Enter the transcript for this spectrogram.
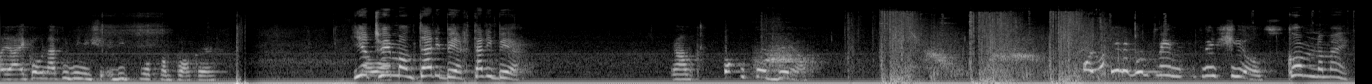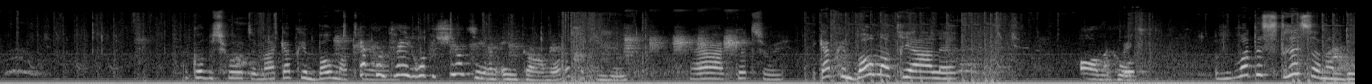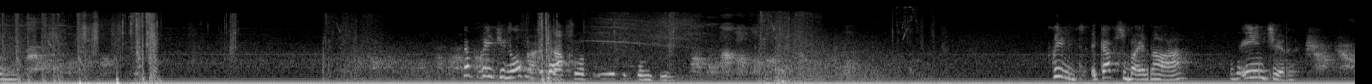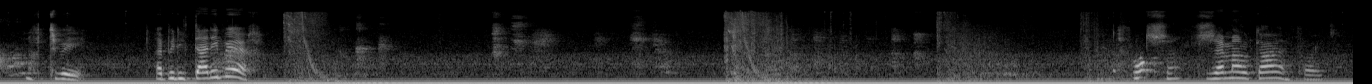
Oh ja, ik wil net die mini die pot gaan pakken. Hier, twee man, teddybeer, teddybeer. Ja, pak de weer. Oh, wat heb ik voor twee, twee shields? Kom naar mij. Ik word beschoten, maar ik heb geen Ik heb bouwmateriaal. gewoon twee grote shields hier in één kamer. Wat is dat doen? Ja, kut, sorry. Ik heb geen bouwmaterialen. Oh mijn god. Wat is stress aan het doen? Eentje nog. Ik dacht wat eerder komt ie. Vriend, ik heb ze bijna. hè. Nog eentje. Nog twee. Heb je die teddybeer? Wat? Ze, ze zijn met elkaar in fight.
